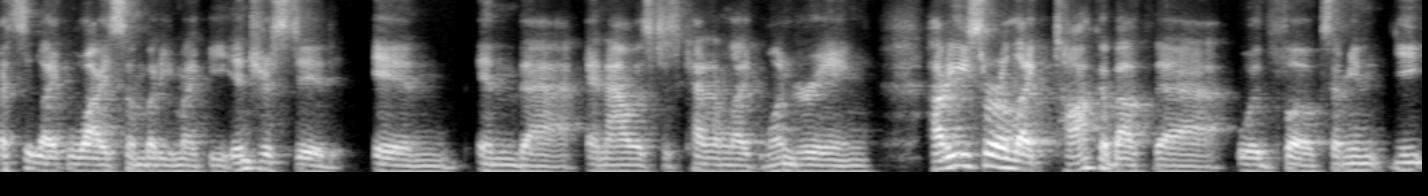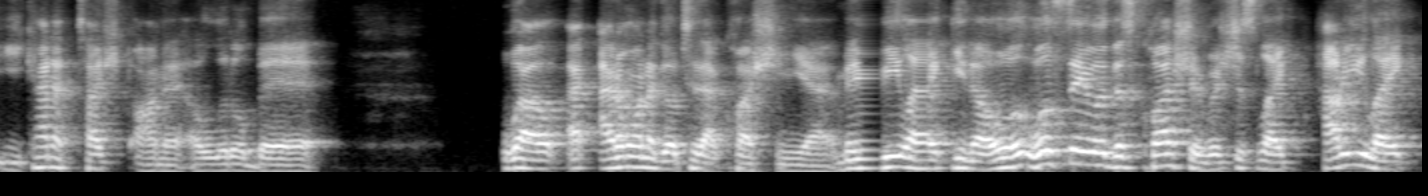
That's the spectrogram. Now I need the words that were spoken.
That's like why somebody might be interested in in that. And I was just kind of like wondering, how do you sort of like talk about that with folks? I mean, you, you kind of touched on it a little bit well, I, I don't want to go to that question yet. Maybe like, you know, we'll, we'll stay with this question, which is like, how do you like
